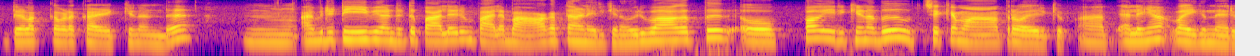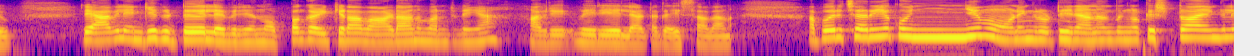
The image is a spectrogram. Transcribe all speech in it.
കുട്ടികളൊക്കെ അവിടെ കഴിക്കുന്നുണ്ട്. അവർ ടി വി കണ്ടിട്ട് പലരും പല ഭാഗത്താണ് ഇരിക്കുന്നത് ഒരു ഭാഗത്ത് ഒപ്പം ഇരിക്കണത് ഉച്ചയ്ക്ക് മാത്രമായിരിക്കും. അല്ലെങ്കിൽ വൈകുന്നേരവും. രാവിലെ എനിക്ക് കിട്ടുകയില്ല ഇവരൊന്നും ഒപ്പം കഴിക്കടാ വാടാന്ന് പറഞ്ഞിട്ടുണ്ടെങ്കിൽ അവർ വരികയില്ല കേട്ടോ ഗൈസ് അതാണ്. അപ്പോൾ ഒരു ചെറിയ കുഞ്ഞ് മോർണിംഗ് റൊട്ടീനാണ് നിങ്ങൾക്ക് ഇഷ്ടമായെങ്കിൽ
